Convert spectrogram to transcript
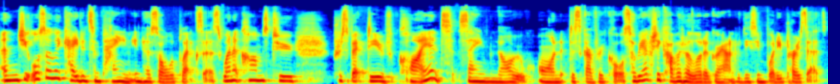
And she also located some pain in her solar plexus when it comes to prospective clients saying no on discovery calls. So we actually covered a lot of ground with this embodied process.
